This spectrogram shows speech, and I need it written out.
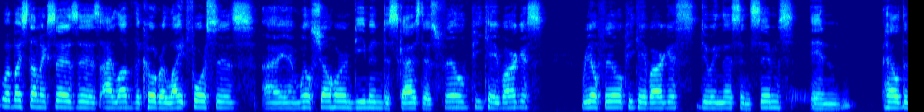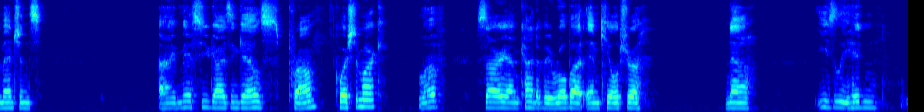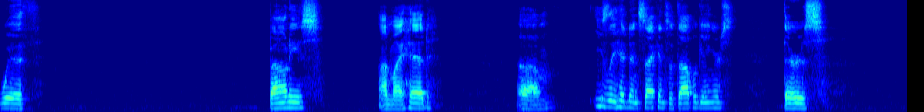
what my stomach says is I love the Cobra Light Forces. I am Will Shellhorn, demon disguised as Phil, Piquet Vargas. Real Phil, Piquet Vargas, doing this in Sims in Hell Dimensions. I miss you guys and gals. Prom? Question mark. Love. Sorry, I'm kind of a robot MK Ultra. Now, easily hidden with bounties on my head. Um, easily hidden in seconds with doppelgangers. There's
